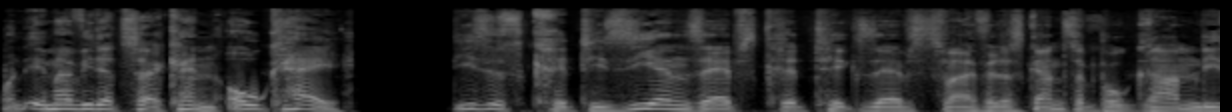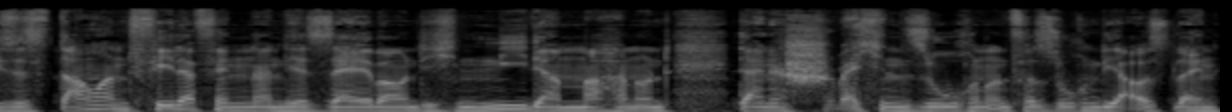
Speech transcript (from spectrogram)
Und immer wieder zu erkennen, okay, dieses Kritisieren, Selbstkritik, Selbstzweifel, das ganze Programm, dieses dauernd Fehler finden an dir selber und dich niedermachen und deine Schwächen suchen und versuchen, die ausgleichen.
